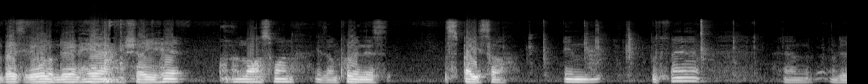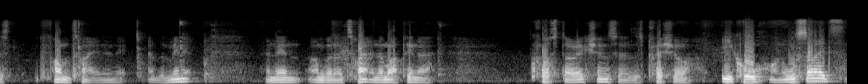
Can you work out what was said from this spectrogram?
So basically all I'm doing here, I'll show you here on the last one, is I'm putting this spacer in the fan and I'm just thumb tightening it at the minute. And then I'm going to tighten them up in a cross direction so there's pressure equal on all sides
